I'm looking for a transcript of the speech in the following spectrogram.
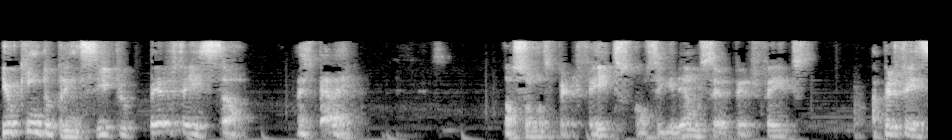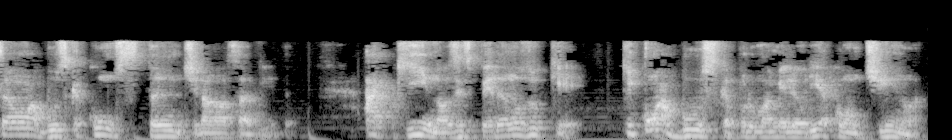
E o quinto princípio, perfeição. Mas espera aí. Nós somos perfeitos? Conseguiremos ser perfeitos? A perfeição é uma busca constante na nossa vida. Aqui nós esperamos o quê? Que com a busca por uma melhoria contínua,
